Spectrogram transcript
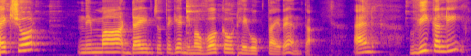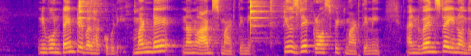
ಮೇಕ್ ಶೋರ್ ನಿಮ್ಮ ಡಯಟ್ ಜೊತೆಗೆ ನಿಮ್ಮ ವರ್ಕೌಟ್ ಹೇಗೆ ಹೋಗ್ತಾ ಇದೆ ಅಂತ. ಆ್ಯಂಡ್ ವೀಕಲ್ಲಿ ನೀವು ಒಂದು ಟೈಮ್ ಟೇಬಲ್ ಹಾಕ್ಕೊಬಿಡಿ. ಮಂಡೇ ನಾನು ಆ್ಯಬ್ಸ್ ಮಾಡ್ತೀನಿ. ಟ್ಯೂಸ್ಡೇ ಕ್ರಾಸ್ ಫಿಟ್ ಮಾಡ್ತೀನಿ. ಆ್ಯಂಡ್ ವೆನ್ಸ್ಡೇ ಇನ್ನೊಂದು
